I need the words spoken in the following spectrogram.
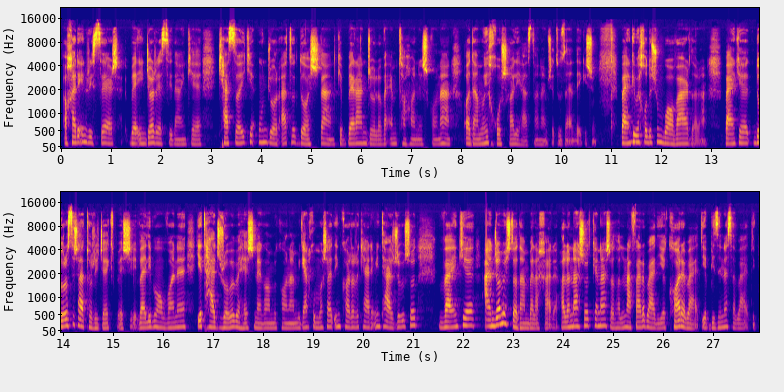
آخر این research به اینجا رسیدن که کسایی که اون جرأت رو داشتن که برن جلو و امتحانش کنن آدمای خوشحالی هستن همیشه تو زندگیشون. برای اینکه به خودشون باور دارن. برای اینکه درستش شاید تو reject بشی ولی به عنوان یه تجربه بهش نگاه می‌کنن. میگن خب ما شاید این کارا رو کردیم این تجربه شد و اینکه انجامش دادم بالاخره. حالا نشد که نشد. حالا نفر بعدی کار بعدی بیزینس بعدی.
